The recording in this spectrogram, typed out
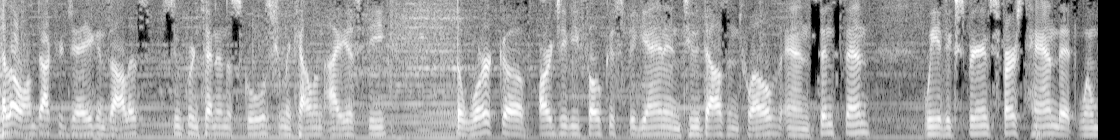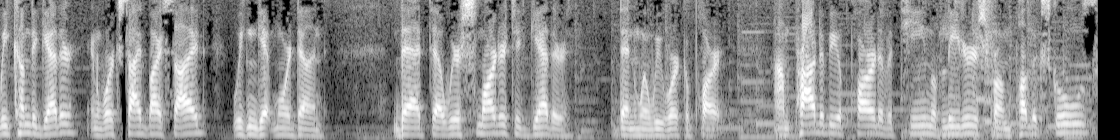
Hello, I'm Dr. Jay Gonzalez, Superintendent of Schools for McAllen ISD. The work of RGV Focus began in 2012, and since then, we have experienced firsthand that when we come together and work side by side, we can get more done. That uh, we're smarter together than when we work apart. I'm proud to be a part of a team of leaders from public schools,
